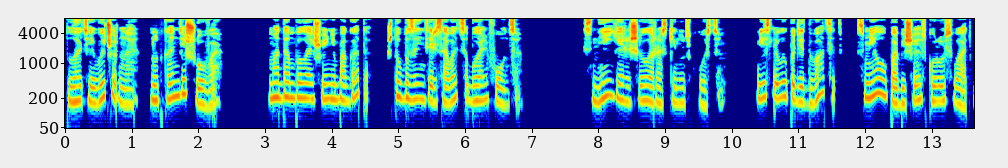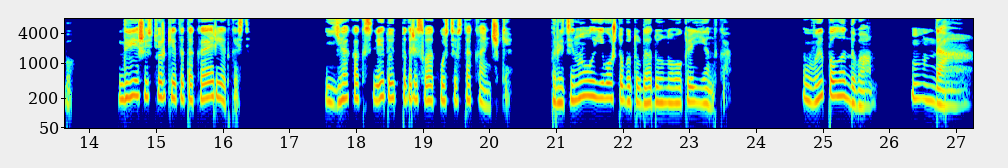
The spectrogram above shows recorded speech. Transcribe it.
Платье вычурное, но ткань дешевая. Мадам была еще и не богата, чтобы заинтересовать собой Альфонса. С ней я решила раскинуть кости. Если выпадет двадцать, смело пообещаю скорую свадьбу. Две шестерки – это такая редкость, Я как следует потрясла кости в стаканчике. Протянула его, чтобы туда дунула клиентка. Выпало два. Да.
